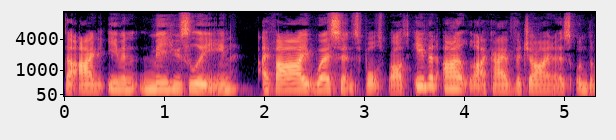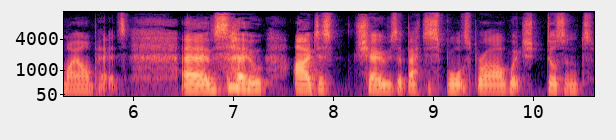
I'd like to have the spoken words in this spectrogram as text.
that I, even me who's lean, if I wear certain sports bras, even I look like I have vaginas under my armpits. Um, so I just chose a better sports bra, which doesn't,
